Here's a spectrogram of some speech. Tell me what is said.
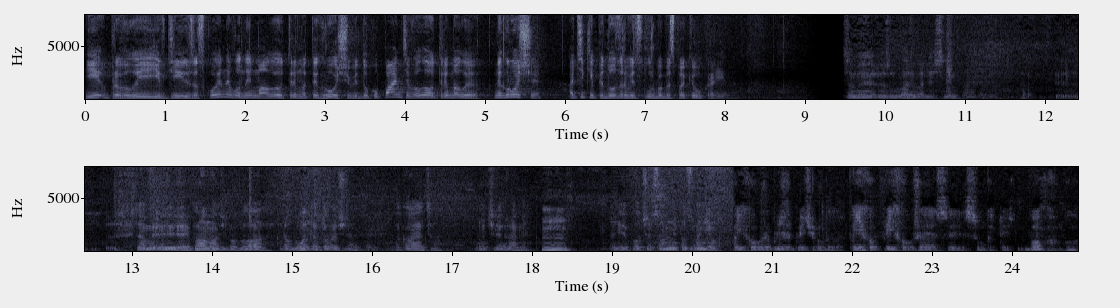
і привели її в дію. За скоєне вони мали отримати гроші від окупантів, але отримали не гроші, а тільки підозри від Служби безпеки України. Мы разговаривали с ним. Там ре- реклама типа была, работа, короче, какая-то, ну, в Телеграме. И, получается, он мне позвонил. Поехал уже ближе к вечеру было. Поехал, приехал уже с э, сумкой. То есть бомба была.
